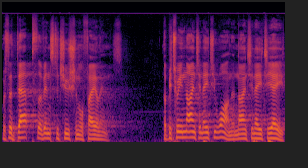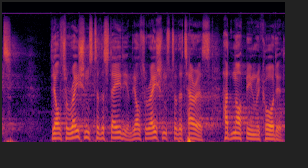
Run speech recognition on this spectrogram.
was the depth of institutional failings. That between 1981 and 1988, the alterations to the stadium, the alterations to the terrace had not been recorded.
